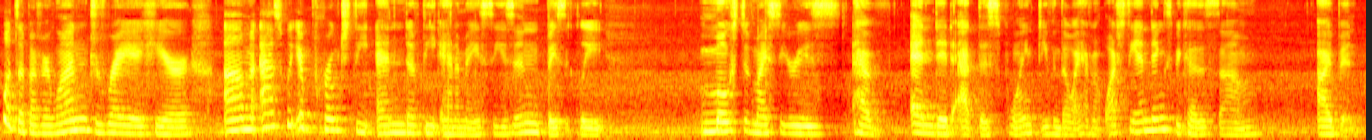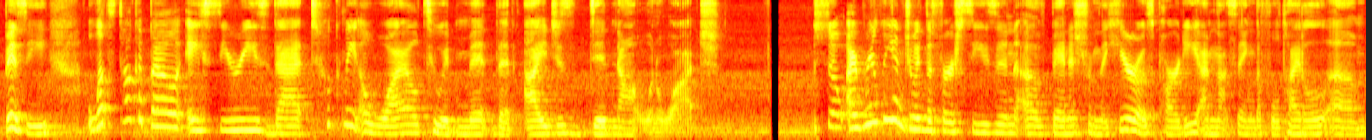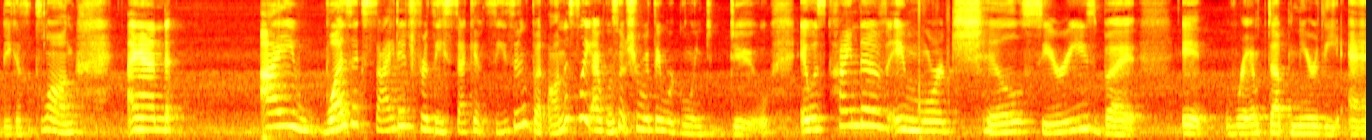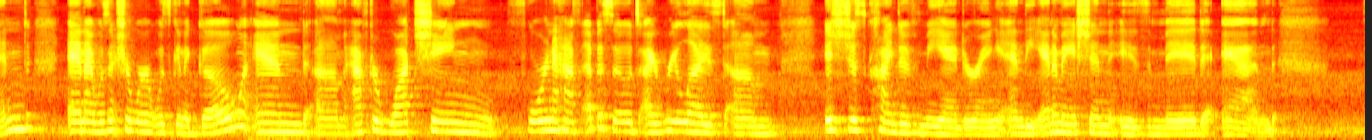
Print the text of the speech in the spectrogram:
What's up, everyone? Drea here. Um, as we approach the end of the anime season, basically, most of my series have ended at this point, even though I haven't watched the endings because um, I've been busy. Let's talk about a series that took me a while to admit that I just did not want to watch. So I really enjoyed the first season of Banished from the Heroes Party. I'm not saying the full title um, because it's long. And I was excited for the second season, but honestly, I wasn't sure what they were going to do. It was kind of a more chill series, but it ramped up near the end, and I wasn't sure where it was going to go. And um, after watching four and a half episodes, I realized um, it's just kind of meandering, and the animation is mid and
